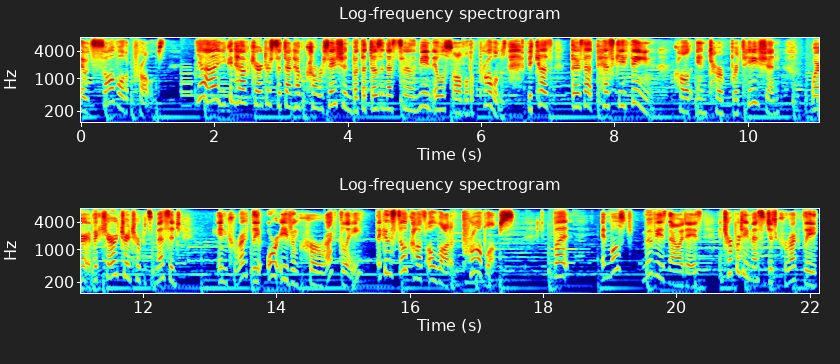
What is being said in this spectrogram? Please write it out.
it would solve all the problems. Yeah, you can have characters sit down and have a conversation, but that doesn't necessarily mean it will solve all the problems. Because there's that pesky thing called interpretation, where if a character interprets a message incorrectly or even correctly, they can still cause a lot of problems. But in most movies nowadays, interpreting messages correctly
